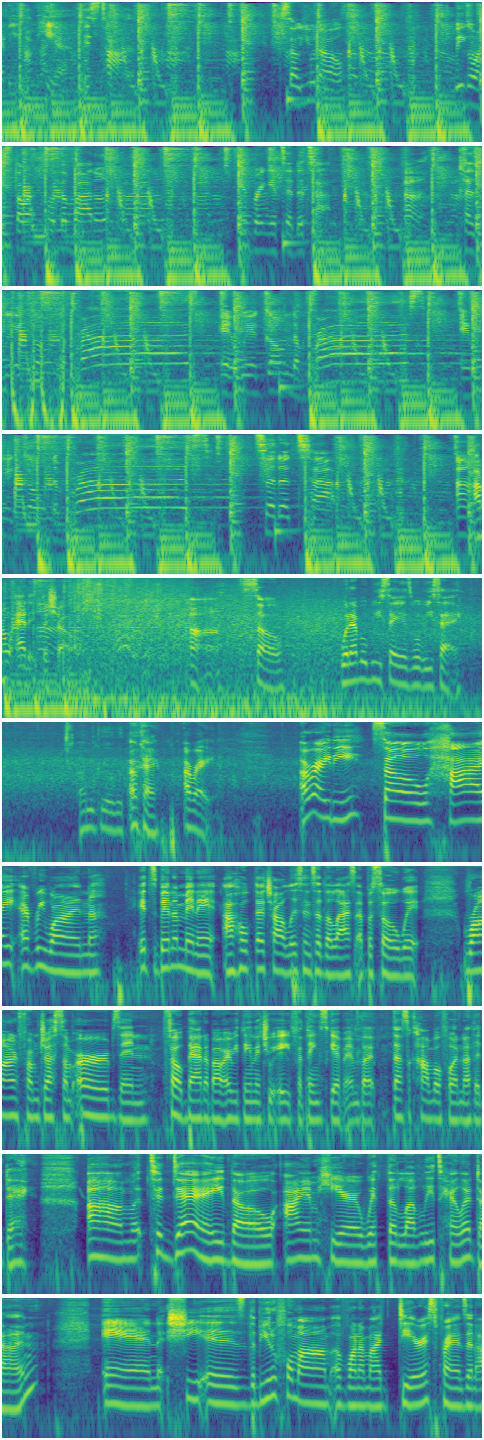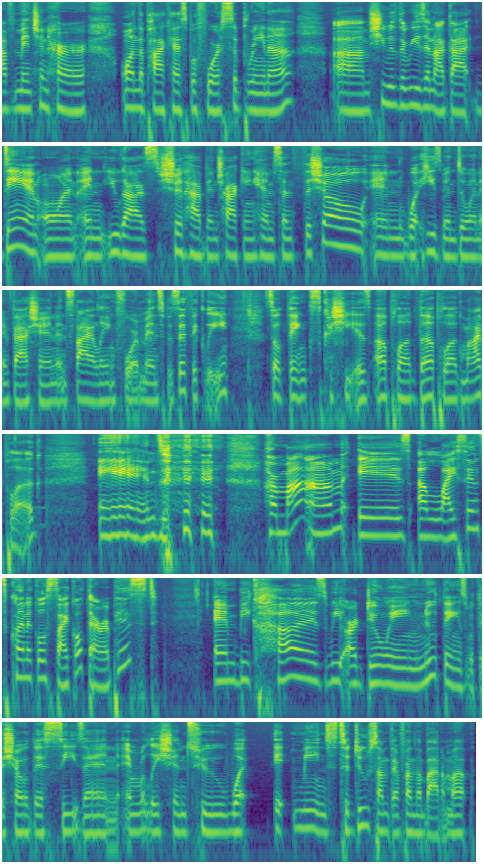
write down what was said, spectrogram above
ready. I'm here. It's time. So you know, we gonna start from the bottom and bring it to the top. Uh, Cause we're gonna rise and we're gonna rise and we're gonna rise to the top. Uh, I don't edit the show. Uh-uh. So whatever we say is what we say. I'm good with that. Okay. All right. Alrighty. So, hi everyone. It's been a minute. I hope that y'all listened to the last episode with Ron from Just Some Herbs and felt bad about everything that you ate for Thanksgiving, but that's a combo for another day. Um, today, though, I am here with the lovely Taylor Dunn and she is the beautiful mom of one of my dearest friends and i've mentioned her on the podcast before sabrina. Um, she was the reason i got dan on and you guys should have been tracking him since the show and what he's been doing in fashion and styling for men specifically. So thanks because she is a plug the plug my plug. And her mom is a licensed clinical psychotherapist and because we are doing new things with the show this season in relation to what it means to do something from the bottom up,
